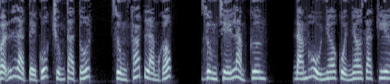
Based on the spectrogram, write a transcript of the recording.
Vẫn là tề quốc chúng ta tốt, dùng Pháp làm gốc, dùng chế làm cương. Đám hủ nho của nho gia kia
